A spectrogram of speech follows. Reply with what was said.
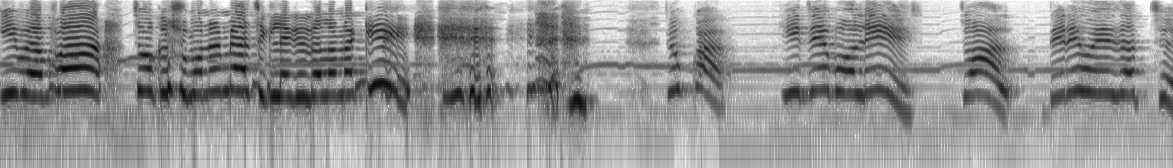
কি ব্যাপার? চোখে সুমনের ম্যাজিক লেগে গেল নাকি? চুপ কর কি যে বলিস? চল দেরি হয়ে যাচ্ছে।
